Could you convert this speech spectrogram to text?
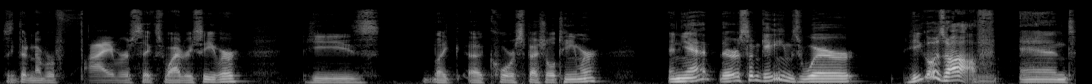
He's like their number five or six wide receiver. He's like a core special teamer. And yet, there are some games where he goes off and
